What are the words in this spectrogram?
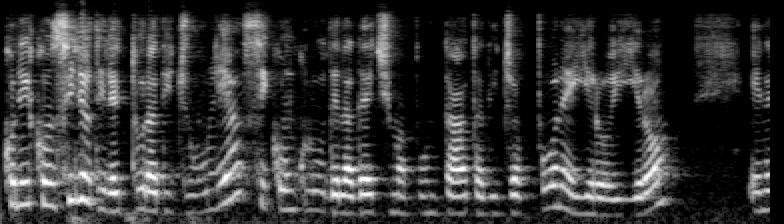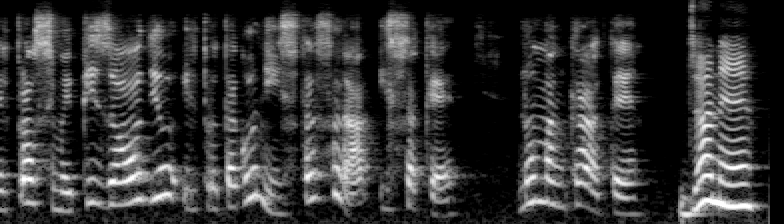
Con il consiglio di lettura di Giulia si conclude la decima puntata di Giappone Hiro Hiro e nel prossimo episodio il protagonista sarà il sake. Non mancate! Già ne!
